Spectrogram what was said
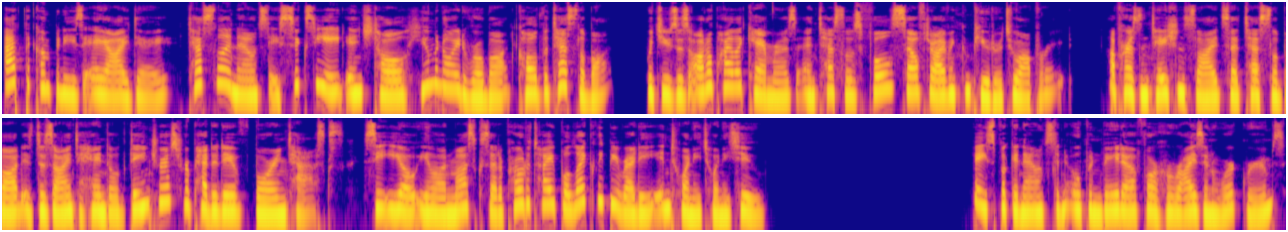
At the company's AI Day, Tesla announced a 68 inch tall humanoid robot called the Tesla Bot, which uses autopilot cameras and Tesla's full self driving computer to operate. A presentation slide said Tesla Bot is designed to handle dangerous, repetitive, boring tasks. CEO Elon Musk said a prototype will likely be ready in 2022. Facebook announced an open beta for Horizon Workrooms,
